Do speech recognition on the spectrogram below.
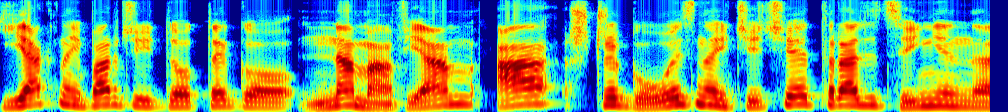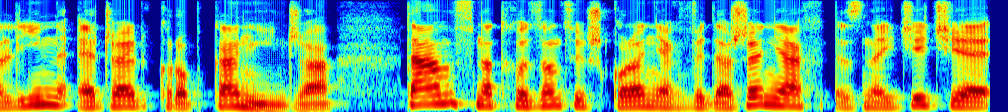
Jak najbardziej do tego namawiam, a szczegóły znajdziecie tradycyjnie na leanagile.ninja. Tam w nadchodzących szkoleniach, wydarzeniach znajdziecie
